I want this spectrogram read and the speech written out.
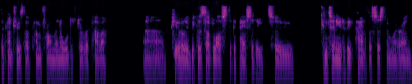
the countries they've come from in order to recover uh, purely because they've lost the capacity to continue to be part of the system we're in.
